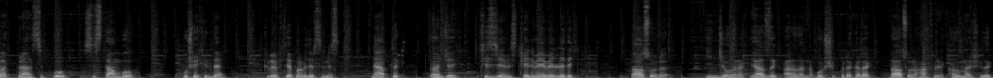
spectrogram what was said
Olarak prensip bu, sistem bu. Bu şekilde grafiti yapabilirsiniz. Ne yaptık? Önce çizeceğimiz kelimeyi belirledik. Daha sonra ince olarak yazdık. Aralarına boşluk bırakarak daha sonra harfleri kalınlaştırdık.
